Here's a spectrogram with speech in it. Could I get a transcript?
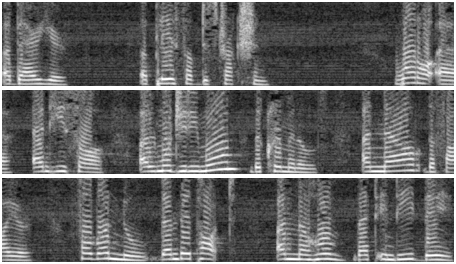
a barrier a place of destruction ورأى and he saw المجرمون the criminals النار the fire فظنوا then they thought أنهم that indeed they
